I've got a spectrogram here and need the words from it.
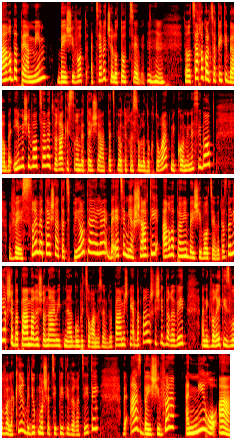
ארבע פעמים בישיבות הצוות של אותו צוות. זאת אומרת, סך הכל צפיתי ב-40 ישיבות צוות, ורק 29 תצפיות נכנסו לדוקטורט, מכל מיני סיבות, ו-29 התצפיות האלה, בעצם ישבתי ארבע פעמים בישיבות צוות. אז נניח שבפעם הראשונה הם התנהגו בצורה מסוימת, בפעם השנייה, בפעם השלישית והרביעית, אני כבר ראיתי זבוב על הקיר, בדיוק כמו שציפיתי ורציתי, ואז בישיבה אני רואה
